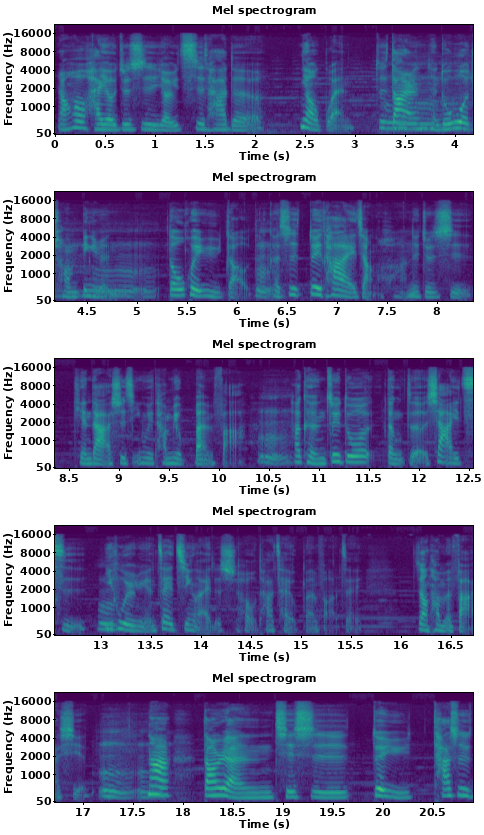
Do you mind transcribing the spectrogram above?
然后还有就是有一次他的尿管。就是当然，很多卧床病人都会遇到的。可是对他来讲的话，那就是天大的事情，因为他没有办法。嗯，他可能最多等着下一次医护人员再进来的时候，他才有办法再让他们发现。嗯，那当然，其实对于他是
